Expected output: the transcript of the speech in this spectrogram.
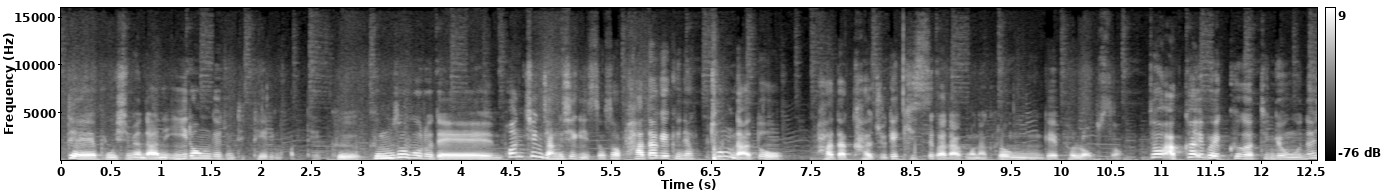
밑에 보시면 나는 이런 게 좀 디테일인 것 같아. 그 금속으로 된 펀칭 장식이 있어서 바닥에 그냥 툭 놔도 바닥 가죽에 기스가 나거나 그런 게 별로 없어. 그래서 아카이브 에크 같은 경우는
